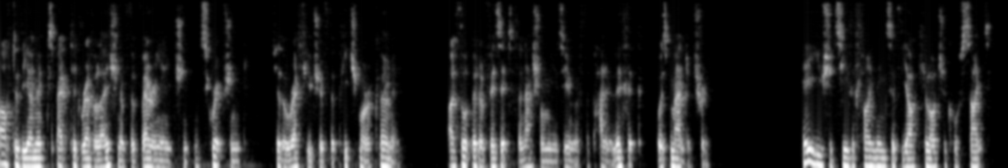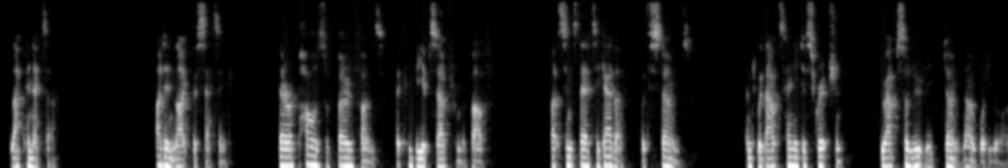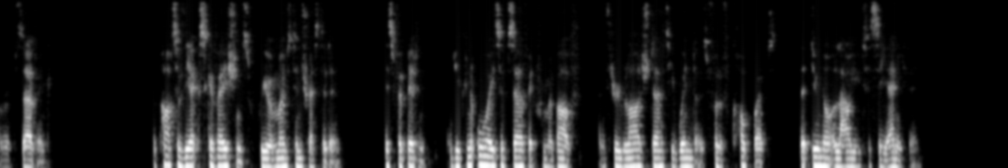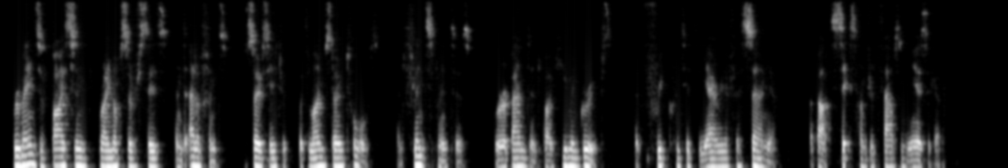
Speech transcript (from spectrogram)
After the unexpected revelation of the very ancient inscription to the refuge of the Pic Morricone, I thought that a visit to the National Museum of the Paleolithic was mandatory. Here you should see the findings of the archaeological site La Pineta. I didn't like the setting. There are piles of bone finds that can be observed from above, but since they're together with stones, and without any description, you absolutely don't know what you are observing. The part of the excavations we were most interested in is forbidden, and you can always observe it from above and through large dirty windows full of cobwebs that do not allow you to see anything. Remains of bison, rhinoceroses, and elephants associated with limestone tools and flint splinters were abandoned by human groups that frequented the area of Isernia about six hundred thousand years ago.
